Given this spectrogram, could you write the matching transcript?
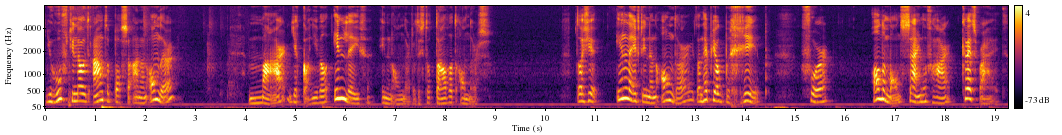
je hoeft je nooit aan te passen aan een ander, maar je kan je wel inleven in een ander. Dat is totaal wat anders. Want als je inleeft in een ander, dan heb je ook begrip voor andermans zijn of haar kwetsbaarheid.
